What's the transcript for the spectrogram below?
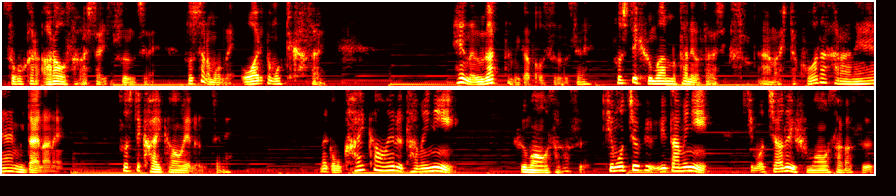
そこから荒を探したりするんですよね。そしたらもうね、終わりと思ってください。変なうがった見方をするんですよね。そして不満の種を探して、あの人こうだからね、みたいなね。そして快感を得るんですよね。なんかもう快感を得るために不満を探す。気持ちよく言うために気持ち悪い不満を探す。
